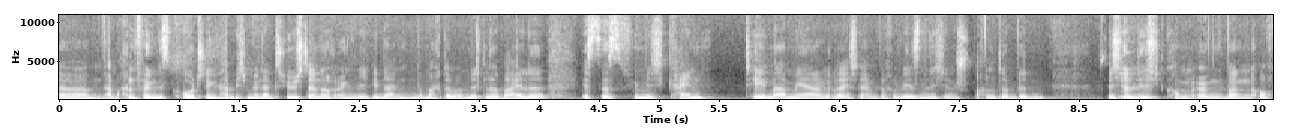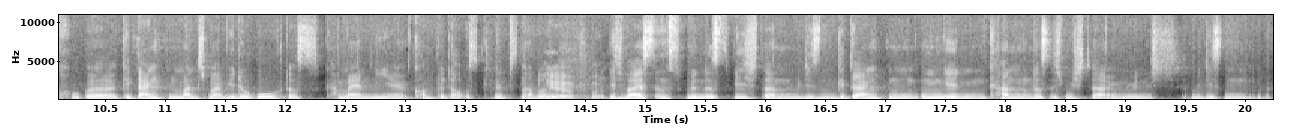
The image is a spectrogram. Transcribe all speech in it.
Ähm, am Anfang des Coachings habe ich mir natürlich dann noch irgendwie Gedanken gemacht, aber mittlerweile ist das für mich kein Thema mehr, weil ich einfach wesentlich entspannter bin. Sicherlich mhm. kommen irgendwann auch äh, Gedanken manchmal wieder hoch. Das kann man ja nie komplett ausknipsen, aber ja, ich weiß dann zumindest, wie ich dann mit diesen Gedanken umgehen kann und dass ich mich da irgendwie nicht mit diesen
